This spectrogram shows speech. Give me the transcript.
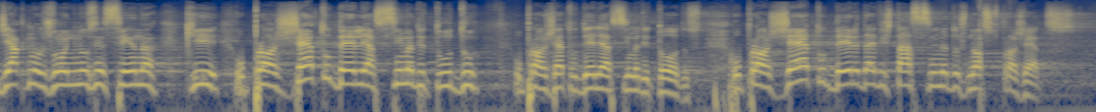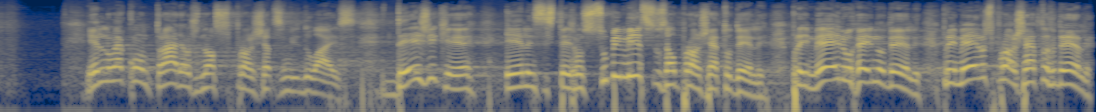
Diácono Júnior nos ensina que o projeto dele acima de tudo o projeto dele é acima de todos. O projeto dele deve estar acima dos nossos projetos. Ele não é contrário aos nossos projetos individuais, desde que eles estejam submissos ao projeto dele. Primeiro o reino dele, primeiro os projetos dele.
